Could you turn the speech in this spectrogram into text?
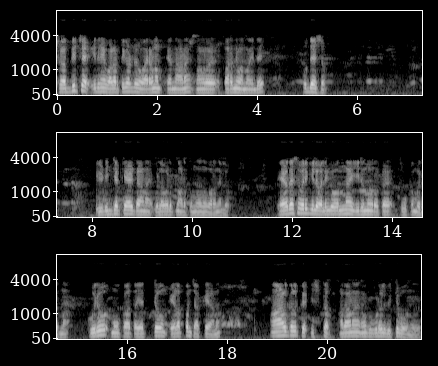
ശ്രദ്ധിച്ച് ഇതിനെ വളർത്തിക്കൊണ്ട് വരണം എന്നാണ് നമ്മൾ പറഞ്ഞു വന്നതിന്റെ ഉദ്ദേശം. ഇടിഞ്ചക്കയായിട്ടാണ് വിളവെടുപ്പ് നടത്തുന്നതെന്ന് പറഞ്ഞല്ലോ. ഏകദേശം ഒരു കിലോ അല്ലെങ്കിൽ ഒന്ന് ഇരുന്നൂറൊക്കെ തൂക്കം വരുന്ന കുരു മൂക്കാത്ത ഏറ്റവും എളുപ്പം ചക്കയാണ് ആളുകൾക്ക് ഇഷ്ടം. അതാണ് നമുക്ക് കൂടുതൽ വിറ്റ് പോകുന്നത്.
